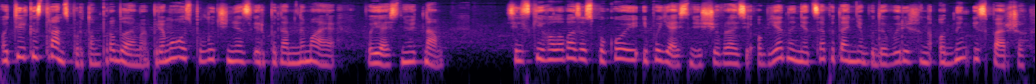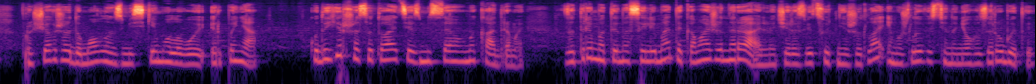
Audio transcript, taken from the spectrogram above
От тільки з транспортом проблеми, прямого сполучення з Ірпенем немає, пояснюють нам. Сільський голова заспокоює і пояснює, що в разі об'єднання це питання буде вирішено одним із перших, про що вже домовлено з міським головою Ірпеня. Куди гірша ситуація з місцевими кадрами. Затримати на селі медика майже нереально через відсутність житла і можливості на нього заробити,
